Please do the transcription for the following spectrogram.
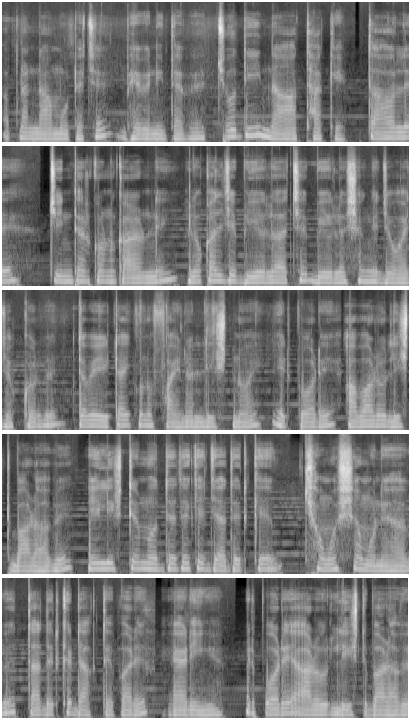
আপনার নাম উঠেছে, ভেবে নিতে হবে। যদি না থাকে তাহলে চিন্তার কোনো কারণ নেই। লোকাল যে বিএলও আছে বিএলওর সঙ্গে যোগাযোগ করবে। তবে এটাই কোনো ফাইনাল লিস্ট নয়। এরপরে আবারও লিস্ট বার হবে। এই লিস্টের মধ্যে থেকে যাদেরকে সমস্যা মনে হবে, তাদেরকে ডাকতে পারে হেয়ারিংয়ে এরপরে আরও লিস্ট বার হবে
